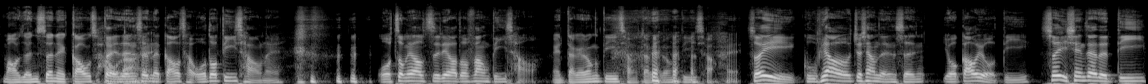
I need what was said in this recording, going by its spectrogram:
某人生的高潮，对，人生的高潮，我都低潮呢，我重要资料都放低潮，哎，大概用低潮，大概用低潮，所以股票就像人生，有高有低，所以现在的低。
